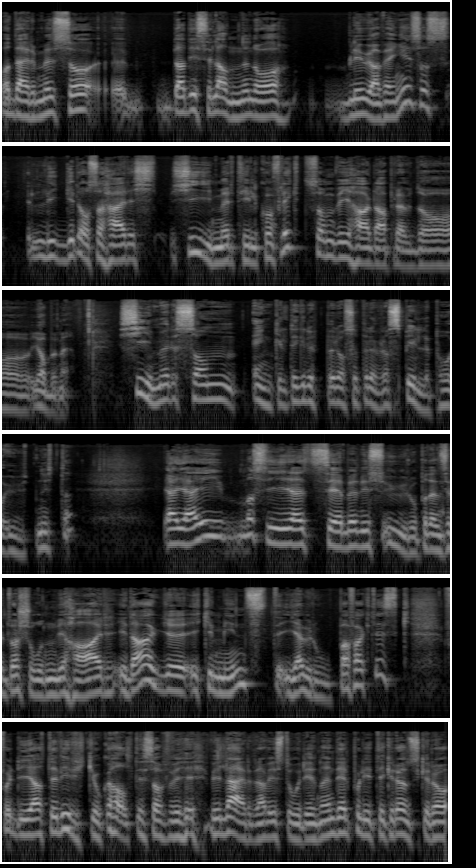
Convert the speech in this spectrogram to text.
Og dermed så, øh, da disse landene nå blir uavhengige, så ligger det også her kimer til konflikt, som vi har da prøvd å jobbe med. Kimer som enkelte grupper også prøver å spille på å utnytte? Ja, jeg må si jeg ser med en viss uro på den situasjonen vi har i dag. Ikke minst i Europa, faktisk. Fordi at det virker jo ikke alltid som vi, vi lærer av historien. Og en del politikere ønsker å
